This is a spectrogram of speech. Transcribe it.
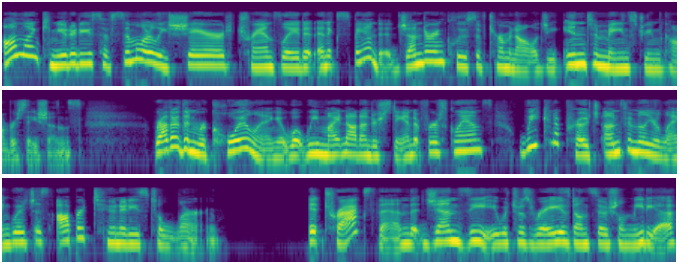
online communities have similarly shared, translated, and expanded gender inclusive terminology into mainstream conversations. Rather than recoiling at what we might not understand at first glance, we can approach unfamiliar language as opportunities to learn. It tracks then that Gen Z, which was raised on social media,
